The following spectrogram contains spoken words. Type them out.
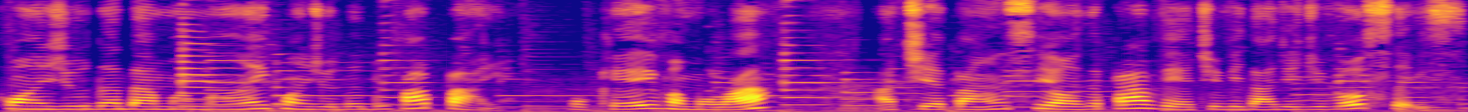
Com a ajuda da mamãe com a ajuda do papai ok? Vamos lá? A tia tá ansiosa para ver a atividade de vocês.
